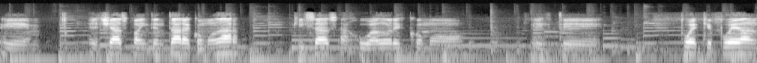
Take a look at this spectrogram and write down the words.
eh, el Jazz va a intentar acomodar quizás a jugadores como este pues que puedan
